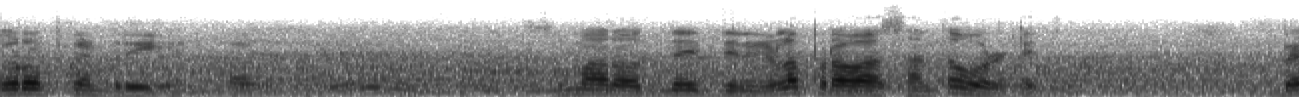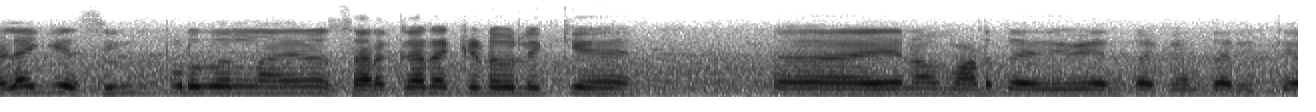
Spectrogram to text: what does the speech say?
ಯುರೋಪ್ ಕಂಟ್ರಿಗೆ ಸುಮಾರು ಹದಿನೈದು ದಿನಗಳ ಪ್ರವಾಸ ಅಂತ ಹೊರಟಿದ್ವಿ. ಬೆಳಗ್ಗೆ ಸಿಂಗ್ಪುರದಲ್ಲಿ ನಾನೇನೋ ಸರ್ಕಾರ ಕೆಡವಲಿಕ್ಕೆ ಏನೋ ಮಾಡ್ತಾ ಇದ್ದೀವಿ ಅಂತಕ್ಕಂಥ ರೀತಿಯ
